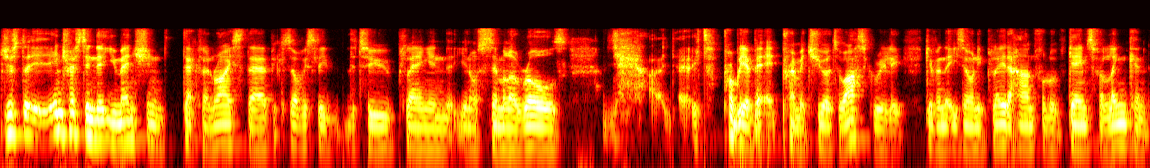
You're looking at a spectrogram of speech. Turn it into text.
Just uh, interesting that you mentioned Declan Rice there because obviously the two playing in you know similar roles. It's probably a bit premature to ask really, given that he's only played a handful of games for Lincoln.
